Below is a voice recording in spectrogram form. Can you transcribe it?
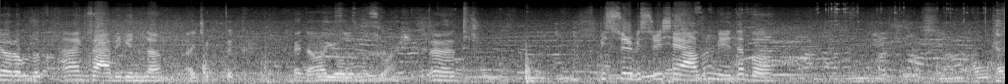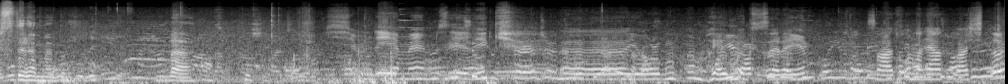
Yorulduk. Ha, güzel bir gündü. Acıktık ve daha yolumuz var. Evet. Bir sürü bir sürü şey aldım. Biri de bu. Gösteremedim. Bu. Şimdi yemeğimizi yedik. Ee, yorgunluktan bayılmak üzereyim. Saat 10'a yaklaştı.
